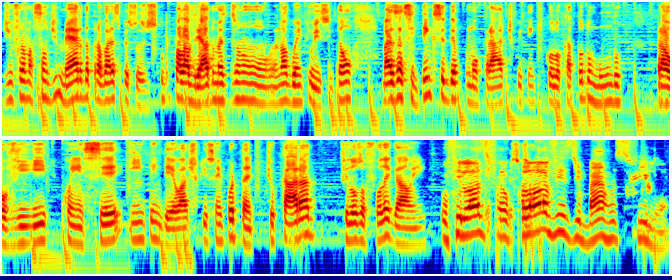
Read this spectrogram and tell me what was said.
de informação de merda para várias pessoas. Desculpe palavreado, mas eu não, eu não aguento isso. Então, mas assim, tem que ser democrático e tem que colocar todo mundo para ouvir, conhecer e entender. Eu acho que isso é importante. O cara filosofou legal, hein? O filósofo é o Clóvis de Barros Filho.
